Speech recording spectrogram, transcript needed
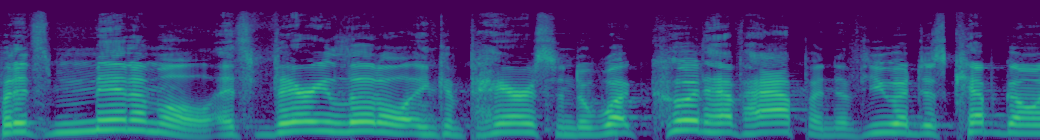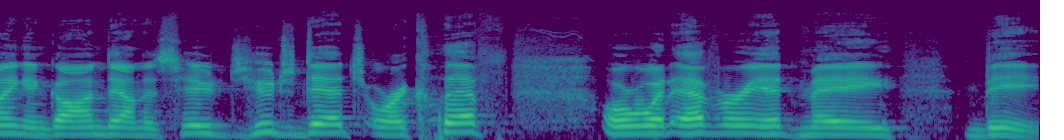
But it's minimal. It's very little in comparison to what could have happened if you had just kept going and gone down this huge, huge ditch or a cliff or whatever it may be.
